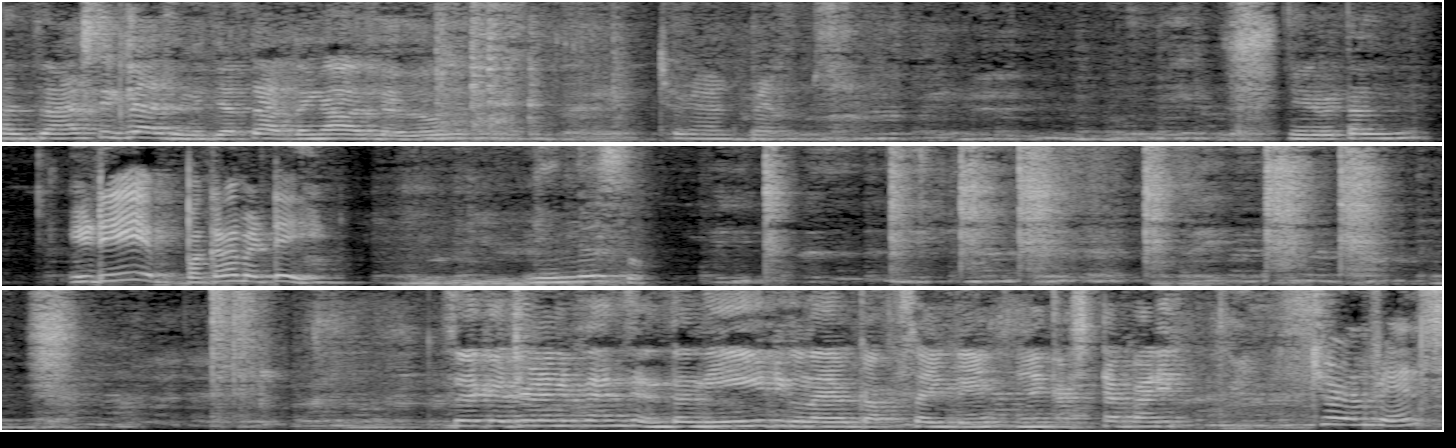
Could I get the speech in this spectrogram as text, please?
అది ప్లాస్టిక్ గ్లాస్ నీకు చెప్తే అర్థం కావట్లేదు. చూడండి ఫ్రెండ్స్ నేను పెట్టాలి. ఇది పక్కన పెట్టేయి. ఏం చేస్తావు? సో ఇక్కడ చూడండి ఫ్రెండ్స్ ఎంత నీట్గా కప్స్ అయితే? నేను కష్టపడి. చూడండి ఫ్రెండ్స్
